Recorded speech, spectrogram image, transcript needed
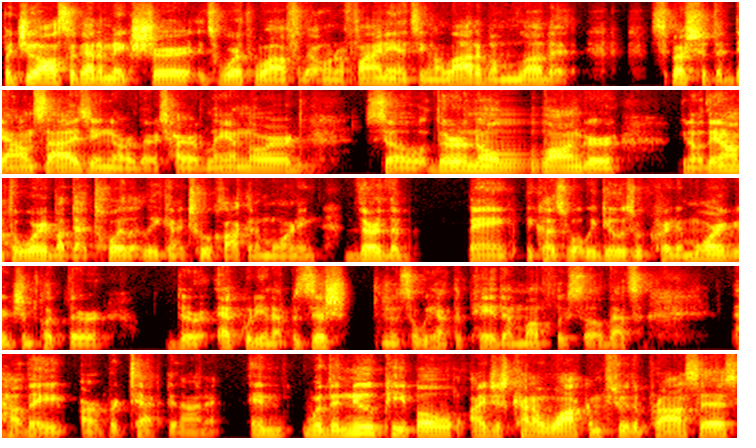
but you also got to make sure it's worthwhile for the owner financing a lot of them love it especially if the downsizing or their tired landlord. So they're no longer, you know, they don't have to worry about that toilet leaking at two o'clock in the morning. They're the bank because what we do is we create a mortgage and put their their equity in that position, and so we have to pay them monthly. So that's how they are protected on it. And with the new people, I just kind of walk them through the process,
